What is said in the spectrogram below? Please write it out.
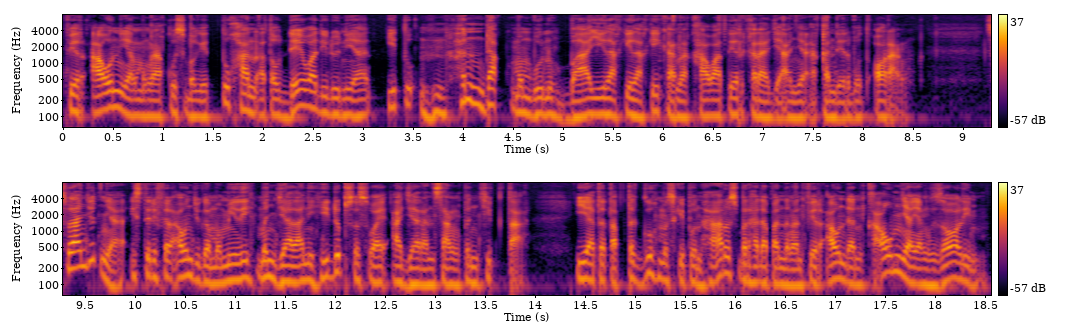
Fir'aun yang mengaku sebagai Tuhan atau dewa di dunia itu hendak membunuh bayi laki-laki karena khawatir kerajaannya akan direbut orang. Selanjutnya, istri Firaun juga memilih menjalani hidup sesuai ajaran Sang Pencipta. Ia tetap teguh meskipun harus berhadapan dengan Firaun dan kaumnya yang zolim.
